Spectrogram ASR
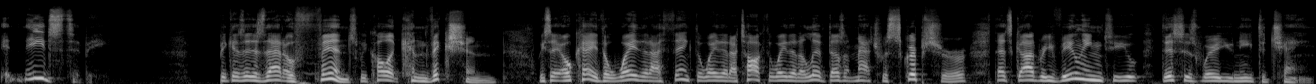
It needs to be because it is that offense. We call it conviction. We say, okay, the way that I think, the way that I talk, the way that I live doesn't match with Scripture. That's God revealing to you this is where you need to change.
